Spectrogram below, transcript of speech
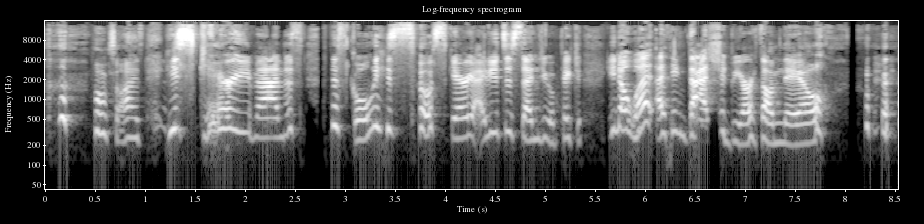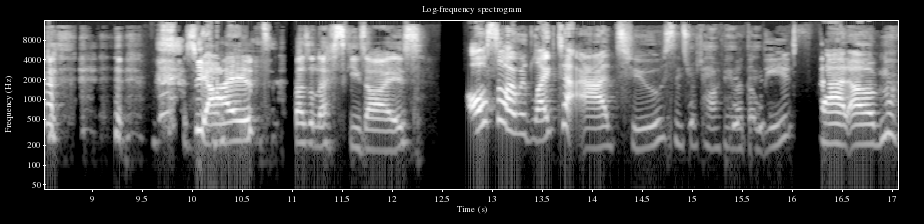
those eyes. He's scary, man. This this goalie is so scary. I need to send you a picture. You know what? I think that should be our thumbnail. the eyes. Vasilevskiy's eyes. Also, I would like to add too, since we're talking about the Leafs, that um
